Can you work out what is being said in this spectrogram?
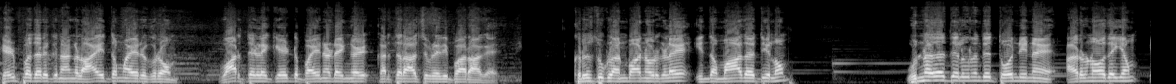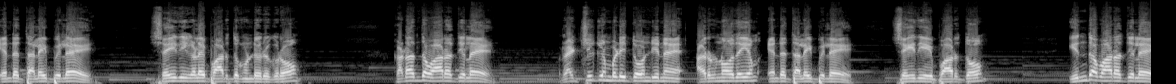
கேட்பதற்கு நாங்கள் ஆயத்தமாயிருக்கிறோம். வார்த்தைகளை கேட்டு பயனடைங்கள். கர்த்தர் ஆசீர்வதிப்பாராக. கிறிஸ்துக்கள் அன்பானவர்களே இந்த மாதத்திலும் உன்னதத்திலிருந்து தோன்றின அருணோதயம் என்ற தலைப்பிலே செய்திகளை பார்த்து கொண்டிருக்கிறோம். கடந்த வாரத்திலே ரட்சிக்கும்படி தோன்றின அருணோதயம் என்ற தலைப்பிலே செய்தியை பார்த்தோம். இந்த வாரத்திலே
